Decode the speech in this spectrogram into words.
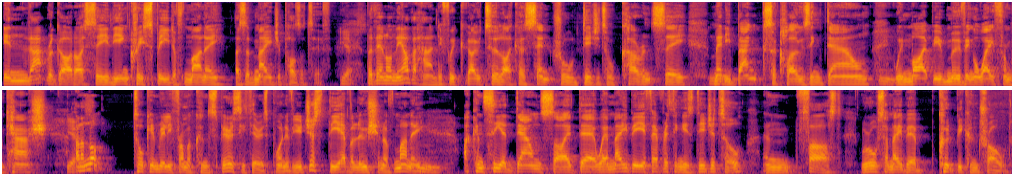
in that regard, I see the increased speed of money as a major positive. Yes. But then on the other hand, if we go to like a central digital currency, Mm. many banks are closing down. We might be moving away from cash. Yes. And I'm not talking really from a conspiracy theorist point of view, just the evolution of money. Mm. I can see a downside there where maybe if everything is digital and fast, we're also maybe a, could be controlled.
